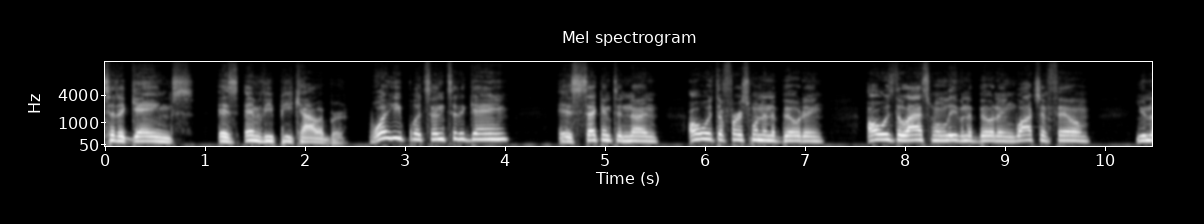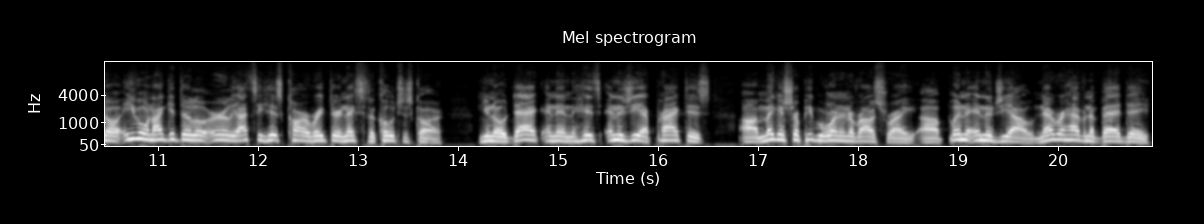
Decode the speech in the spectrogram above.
to the games is MVP caliber. What he puts into the game is second to none. Oh, Always the first one in the building, always the last one leaving the building, watching film. You know, even when I get there a little early, I see his car right there next to the coach's car. You know, Dak, and then his energy at practice, uh, making sure people running the routes right, uh, putting the energy out, never having a bad day.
